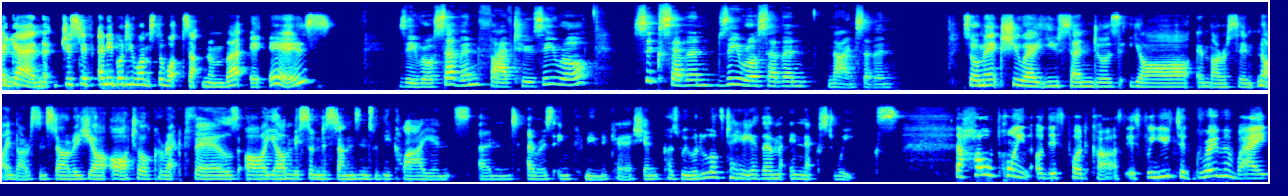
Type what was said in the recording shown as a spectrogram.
again, just if anybody wants the WhatsApp number, it is 07520 670797. So make sure you send us your embarrassing, not embarrassing stories, your autocorrect fails or your misunderstandings with your clients and errors in communication because we would love to hear them in next week's. The whole point of this podcast is for you to groom away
